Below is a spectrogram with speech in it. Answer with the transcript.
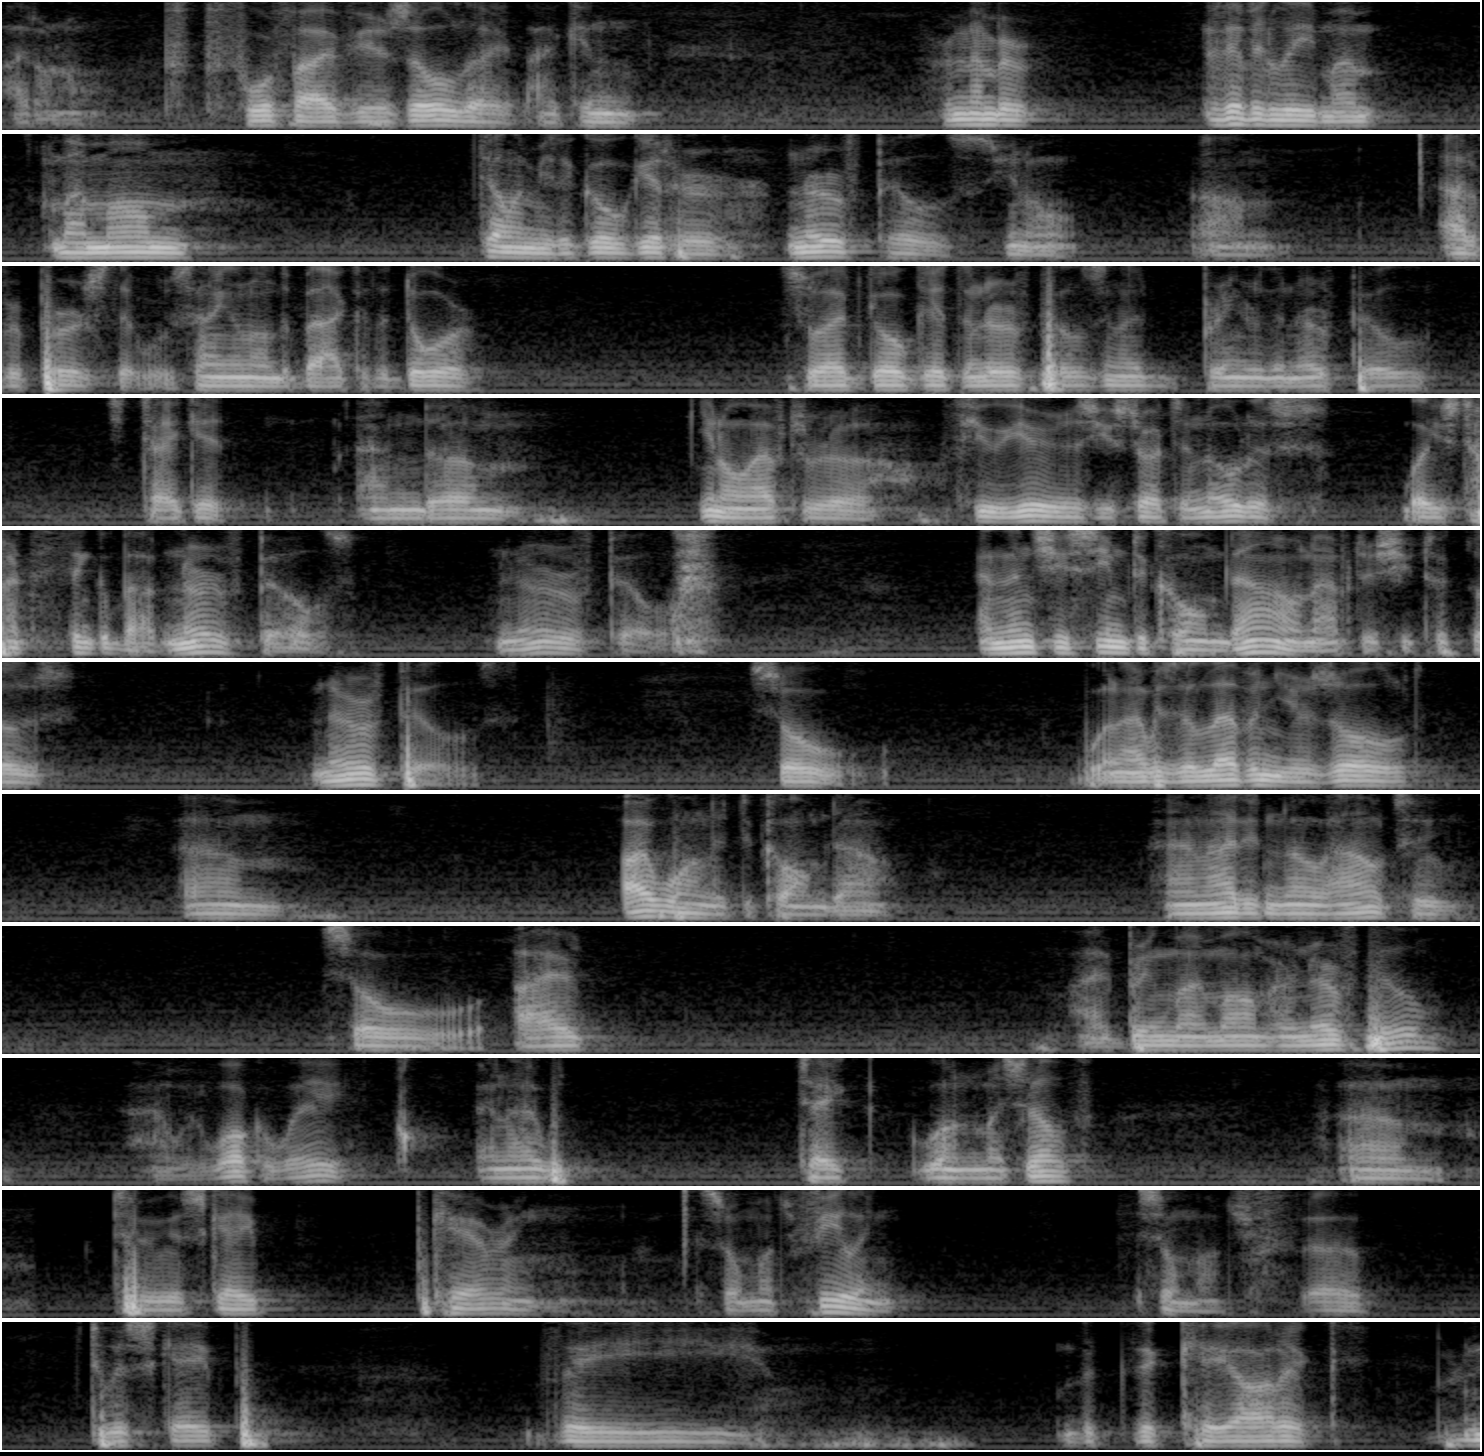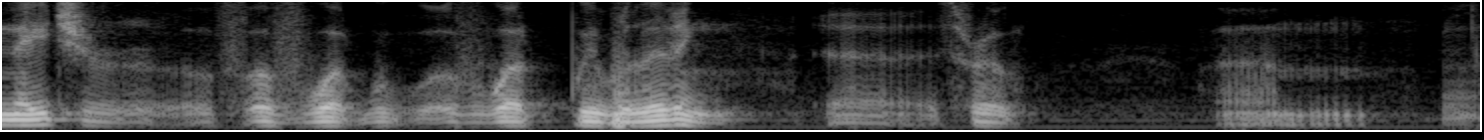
I don't know, four or five years old, I, I can remember vividly my, my mom telling me to go get her nerve pills, you know, um, out of her purse that was hanging on the back of the door. So I'd go get the nerve pills and I'd bring her the nerve pill. Take it. And, um, you know, after a few years, you start to notice, well, you start to think about nerve pills. Nerve pills. and then she seemed to calm down after she took those nerve pills. So when I was 11 years old, um, I wanted to calm down. And I didn't know how to. So I I'd bring my mom her nerve pill. I would walk away and I would take one myself um, to escape caring so much, feeling so much, uh, to escape the, the the chaotic nature of, of what of what we were living uh, through. Um,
